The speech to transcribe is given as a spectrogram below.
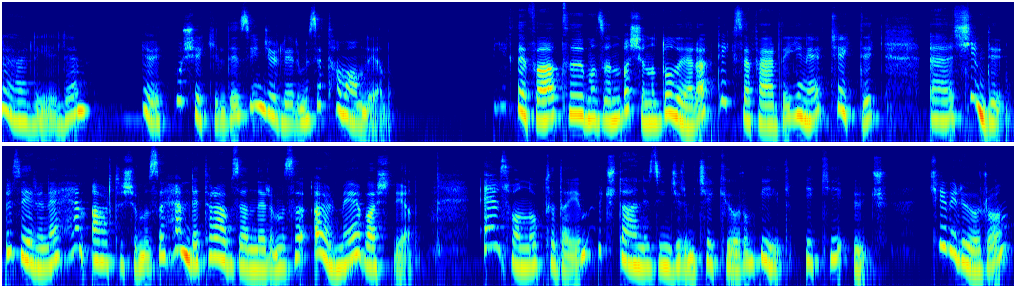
İlerleyelim. Evet bu şekilde zincirlerimizi tamamlayalım defa tığımızın başını dolayarak tek seferde yine çektik. Ee, şimdi üzerine hem artışımızı hem de trabzanlarımızı örmeye başlayalım. En son noktadayım. 3 tane zincirimi çekiyorum. 1, 2, 3. Çeviriyorum.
